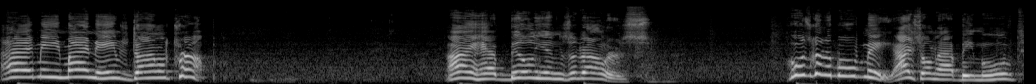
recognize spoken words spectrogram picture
I mean, my name's Donald Trump. I have billions of dollars. Who's going to move me? I shall not be moved.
